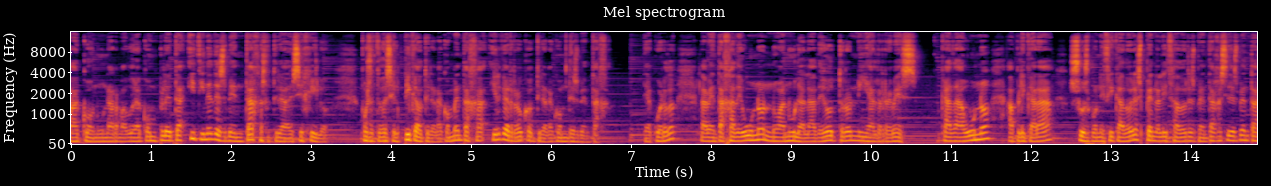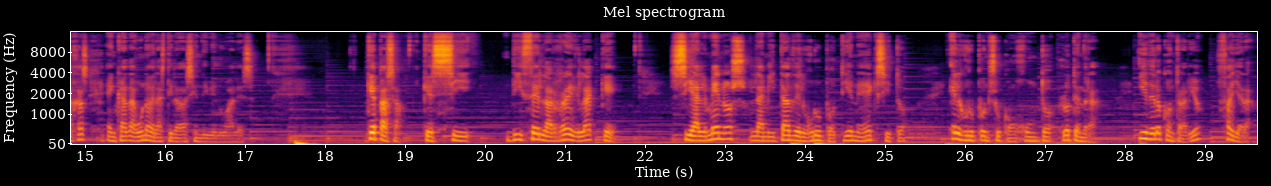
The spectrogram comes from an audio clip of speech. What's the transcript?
va con una armadura completa y tiene desventaja en su tirada de sigilo. Pues entonces el pícaro tirará con ventaja y el guerrero tirará con desventaja. ¿De acuerdo? La ventaja de uno no anula la de otro ni al revés. Cada uno aplicará sus bonificadores, penalizadores, ventajas y desventajas en cada una de las tiradas individuales. ¿Qué pasa? Que si dice la regla que si al menos la mitad del grupo tiene éxito, el grupo en su conjunto lo tendrá, y de lo contrario, fallará.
